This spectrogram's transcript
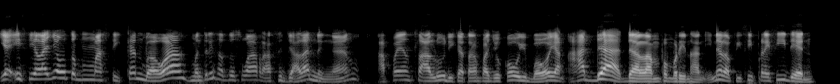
ya istilahnya untuk memastikan bahwa menteri satu suara sejalan dengan apa yang selalu dikatakan Pak Jokowi bahwa yang ada dalam pemerintahan ini adalah visi presiden.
